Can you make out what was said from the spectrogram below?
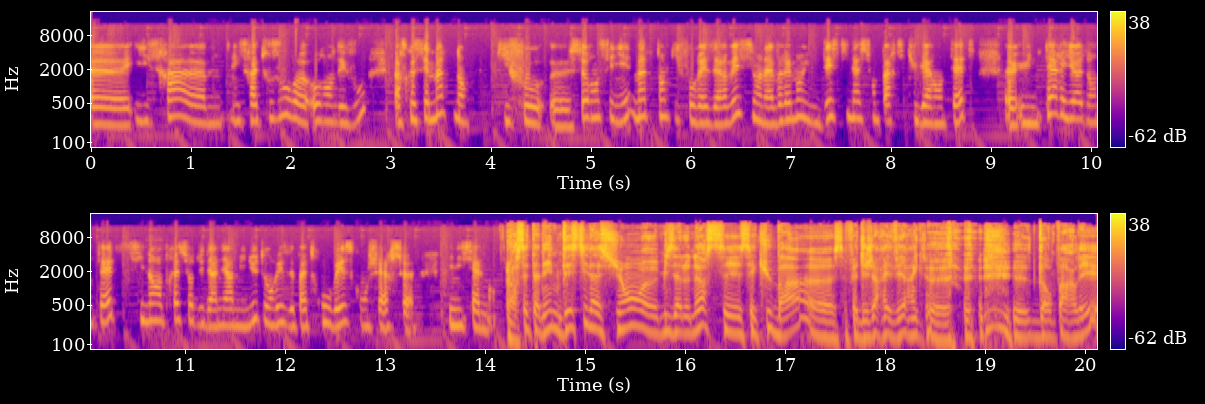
euh, il sera, euh, il sera toujours euh, au rendez-vous parce que c'est maintenant qu'il faut euh, se renseigner, maintenant qu'il faut réserver si on a vraiment une destination particulière en tête, euh, une période en tête. Sinon, après, sur du dernière minute, on risque de pas trouver ce qu'on cherche euh, initialement. Alors cette année, une destination mise à l'honneur, c'est Cuba. Ça fait déjà rêver rien que d'en parler.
